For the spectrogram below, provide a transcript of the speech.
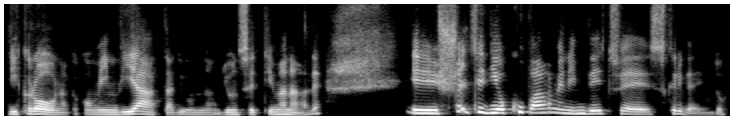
di cronaca, come inviata di un, di un settimanale, e scelsi di occuparmene invece scrivendo.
